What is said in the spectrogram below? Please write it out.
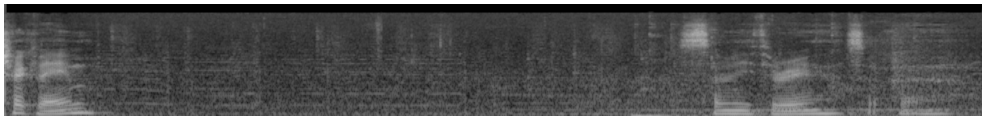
Check aim. 73, that's uh, okay.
